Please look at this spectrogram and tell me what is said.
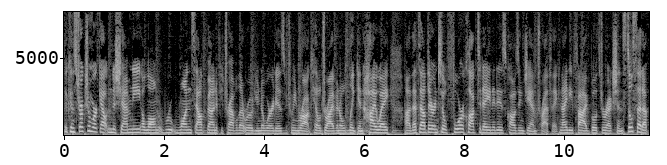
The construction work out in Neshaminy along Route 1 southbound. If you travel that road, you know where it is between Rock Hill Drive and Old Lincoln Highway. Uh, that's out there until 4 o'clock today, and it is causing jam traffic. 95 both directions. Still set up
